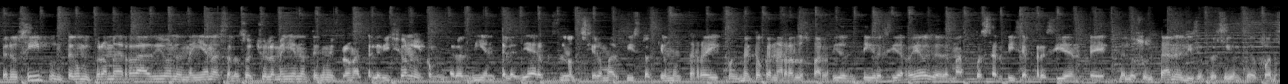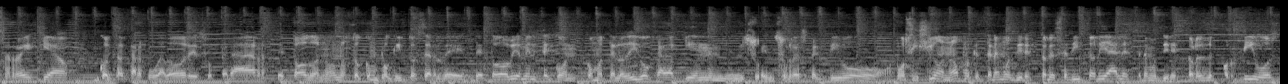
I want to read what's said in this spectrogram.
pero sí, pues tengo mi programa de radio en las mañanas a las 8 de la mañana, tengo mi programa de televisión, el comentario del día en Telediario, que es el noticiero más visto aquí en Monterrey, pues me toca narrar los partidos de Tigres y de Ríos y además pues ser vicepresidente de los Sultanes, vicepresidente de Fuerza Regia, contratar jugadores, operar, de todo, ¿no? Nos toca un poquito hacer de, de todo, obviamente con, como te lo digo, cada quien en su, en su respectivo posición, ¿no? Porque tenemos directores editoriales, tenemos directores deportivos,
